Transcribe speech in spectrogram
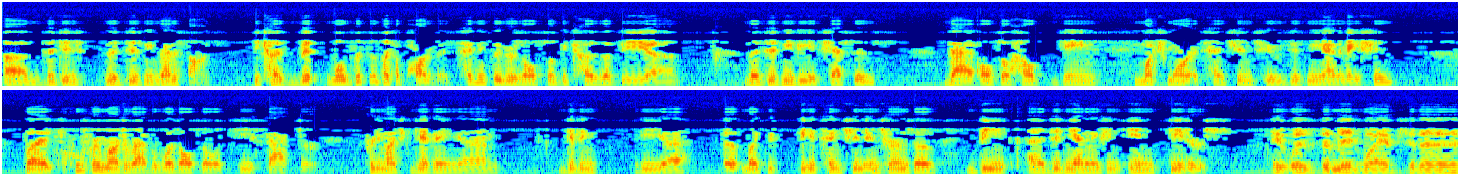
um, the Dis- the Disney Renaissance because this well this is like a part of it. Technically, there's also because of the uh, the Disney VHSs that also helped gain much more attention to Disney animation. But Who Framed Roger Rabbit was also a key factor, pretty much giving um, giving the uh, uh, like the, the attention in terms of being uh, Disney animation in theaters. It was the midwife to the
